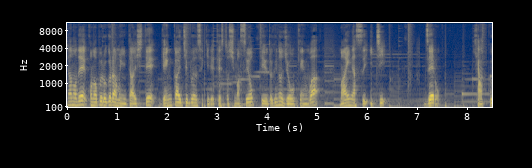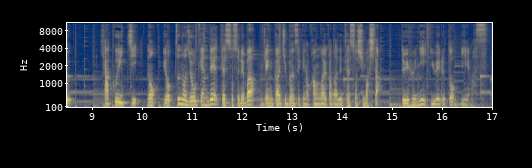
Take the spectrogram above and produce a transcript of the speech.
なのでこのプログラムに対して限界値分析でテストしますよっていう時の条件はマイナス1、0、100、101の4つの条件でテストすれば限界値分析の考え方でテストしましたというふうに言えると言えます。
